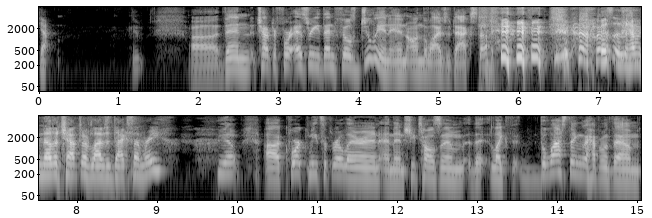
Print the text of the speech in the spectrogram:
yep. Uh, then chapter four, Ezri then fills Julian in on the Lives of Dax stuff. Let's let's have another chapter of Lives of Dax summary. Yep. Uh, Quark meets with Ro Laren, and then she tells him that like the, the last thing that happened with them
